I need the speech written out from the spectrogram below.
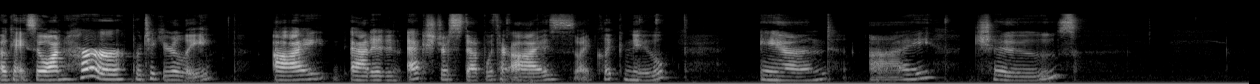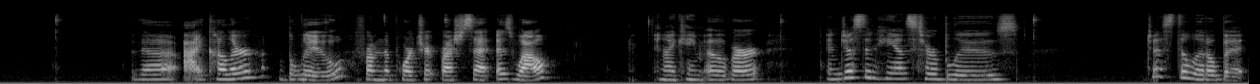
Okay, so on her particularly, I added an extra step with her eyes, so I click New, and I chose the eye color blue from the portrait brush set as well and I came over and just enhanced her blues just a little bit.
